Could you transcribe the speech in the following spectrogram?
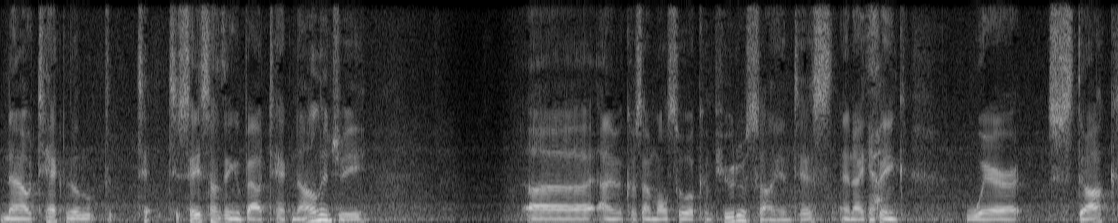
Now, techno- t- to say something about technology, Uh, because I'm also a computer scientist, and I think we're stuck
